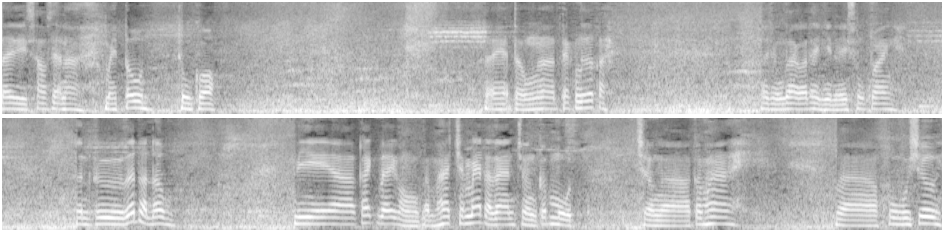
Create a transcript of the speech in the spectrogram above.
đây thì sau sẽ là máy tôn, thùng cọp. Đây, hệ thống à, tét nước này. Đây, chúng ta có thể nhìn thấy xung quanh. Dân cư rất là đông. Đi à, cách đây khoảng tầm 200 mét là gian trường cấp 1 trường à, cấp 2 và khu vui chơi.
